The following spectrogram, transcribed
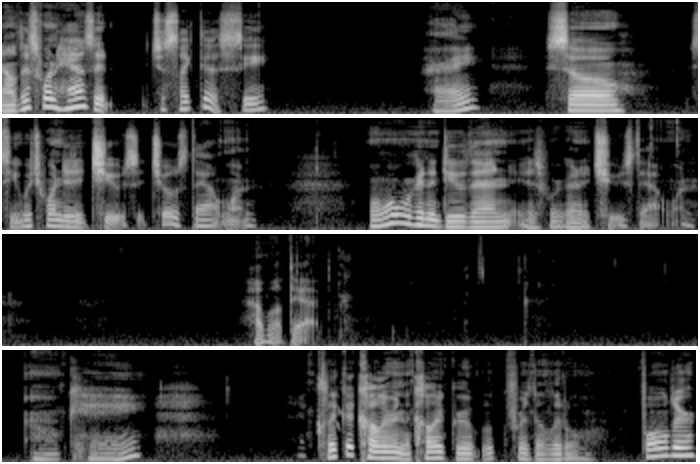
Now this one has it just like this, see? Alright, so see which one did it choose? It chose that one. Well what we're going to do then is we're going to choose that one. How about that? Okay. Click a color in the color group. Look for the little folder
